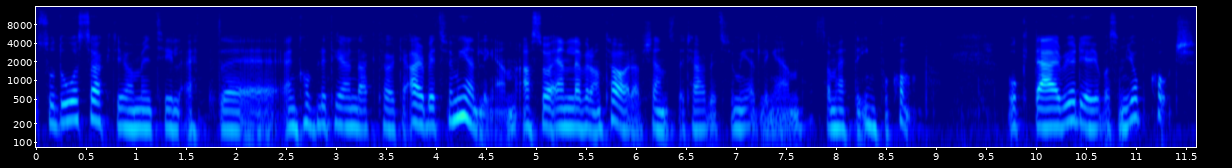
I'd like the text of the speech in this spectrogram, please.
Så då sökte jag mig till ett, eh, en kompletterande aktör till Arbetsförmedlingen. Alltså en leverantör av tjänster till Arbetsförmedlingen som hette Infocomp. Och där började jag jobba som jobbcoach.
